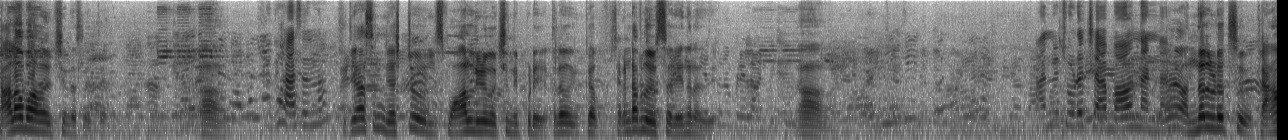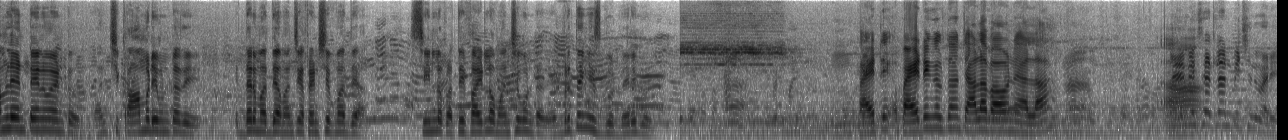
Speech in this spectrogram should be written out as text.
చాలా బాగా వచ్చింది అసలు అయితే. Shruti Haasan Shruti Haasan just small lead వచ్చింది ఇప్పుడే. ఇంకా సెకండ్ హాఫ్లో చూస్తుంది ఏంటన్నది అందరూ చూడొచ్చా? బాగుందంట అందరు చూడొచ్చు. ఫ్యామిలీ ఎంటర్టైన్మెంట్ మంచి కామెడీ ఉంటుంది. ఇద్దరి మధ్య మంచిగా ఫ్రెండ్షిప్ మధ్య. సీన్లో ప్రతి ఫైట్లో మంచిగా ఉంటుంది. Everything is good very good fighting ఫైటింగ్లతో చాలా బాగున్నాయి అలా. ఎట్లా అనిపించింది మరి?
